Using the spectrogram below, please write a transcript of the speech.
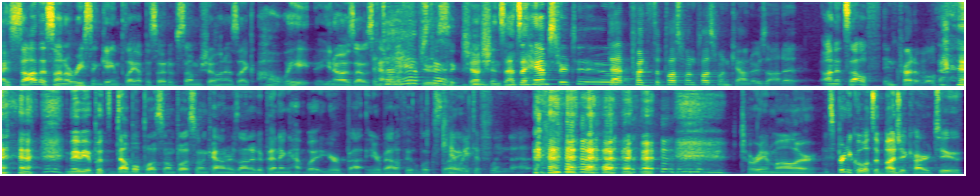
I saw this on a recent gameplay episode of some show and I was like, oh wait, you know, as I was kind of looking through suggestions, that's a hamster too. That puts the plus one plus one counters on it. on itself. Incredible. Maybe it puts double plus one plus one counters on it, depending how, what your ba- your battlefield looks like. Can't wait to fling that. Taurean Mauler. It's pretty cool. It's a budget card too.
